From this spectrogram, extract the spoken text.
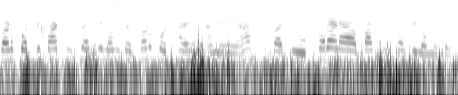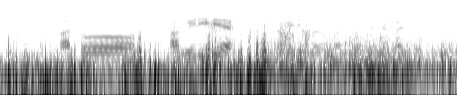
કણકોટથી પાંચથી છ કિલોમીટર કણકોટ થાય અને આમથી પાછું ખોરાણા પાંચથી છ કિલોમીટર થાય. હા તો આ વીડી છે વીડી બરોબર તમને દેખાડી દઉં વીડી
